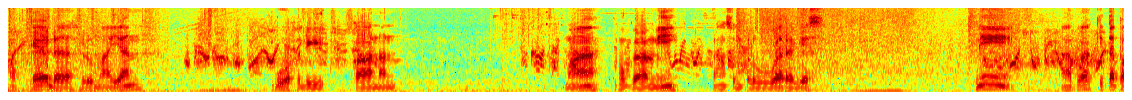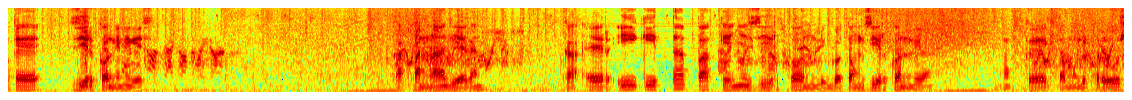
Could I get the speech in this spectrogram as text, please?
Oke, udah lumayan Buah di kanan. Mah, Mogami langsung keluar ya, guys. Nih, apa kita pakai zircon ini, guys. Kapan lagi ya kan? KRI kita pakainya zircon, digotong zircon ya. Oke, kita mundur terus.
